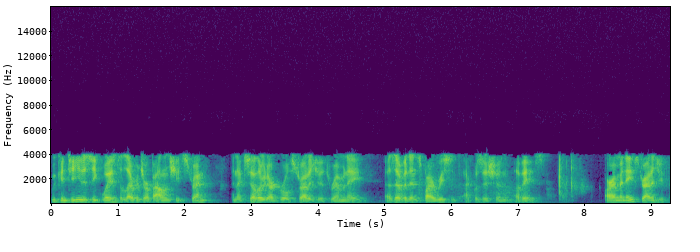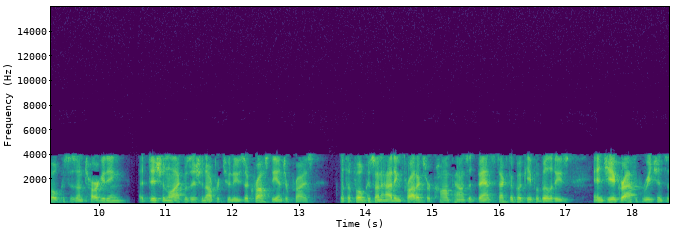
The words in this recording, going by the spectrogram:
We continue to seek ways to leverage our balance sheet strength and accelerate our growth strategy through M&A, as evidenced by our recent acquisition of ACE. Our M&A strategy focuses on targeting additional acquisition opportunities across the enterprise with a focus on adding products or compounds, advanced technical capabilities, and geographic reach into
